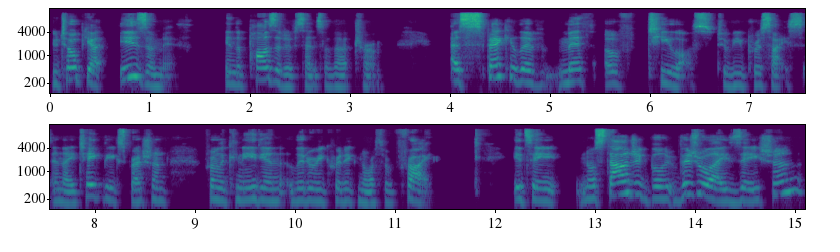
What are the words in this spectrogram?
Utopia is a myth in the positive sense of that term, a speculative myth of telos, to be precise. And I take the expression from the Canadian literary critic Northrop Frye it's a nostalgic visualization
